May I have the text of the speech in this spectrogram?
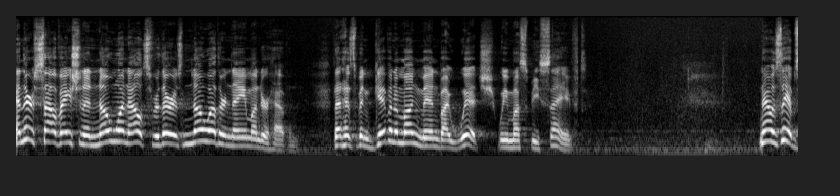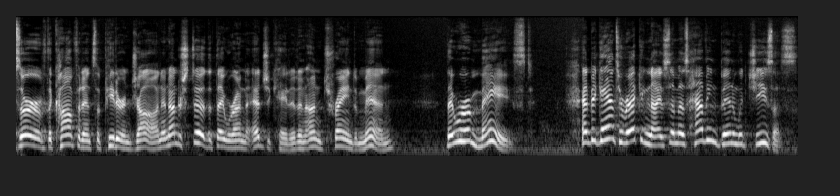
And there is salvation in no one else, for there is no other name under heaven that has been given among men by which we must be saved. Now, as they observed the confidence of Peter and John and understood that they were uneducated and untrained men, they were amazed and began to recognize them as having been with Jesus.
